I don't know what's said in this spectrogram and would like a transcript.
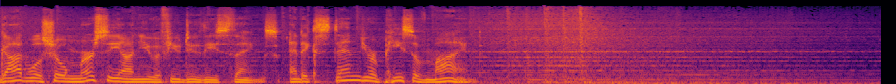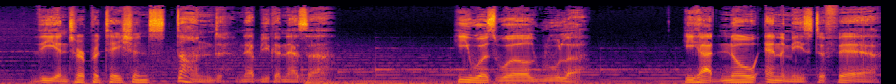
God will show mercy on you if you do these things and extend your peace of mind. The interpretation stunned Nebuchadnezzar. He was world ruler. He had no enemies to fear.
